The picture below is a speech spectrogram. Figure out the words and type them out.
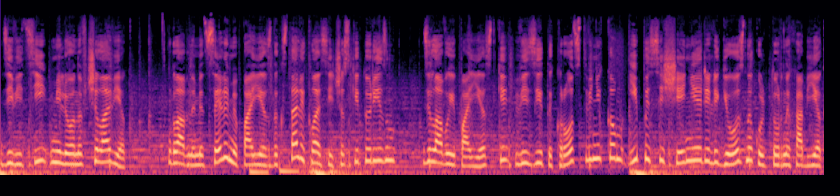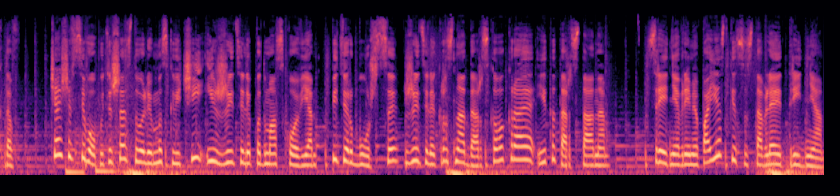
9 миллионов человек. Главными целями поездок стали классический туризм, деловые поездки, визиты к родственникам и посещение религиозно-культурных объектов. Чаще всего путешествовали москвичи и жители Подмосковья, петербуржцы, жители Краснодарского края и Татарстана. Среднее время поездки составляет три дня.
